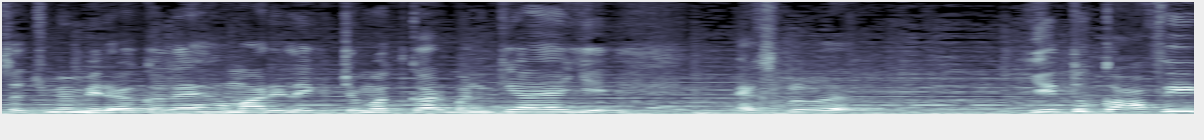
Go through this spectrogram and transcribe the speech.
सच में मेराकल है, हमारे लिए एक चमत्कार बन के आया ये एक्सप्लोरर ये तो काफ़ी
